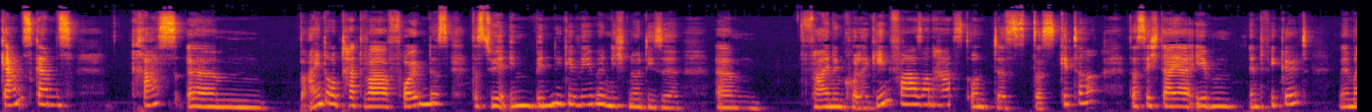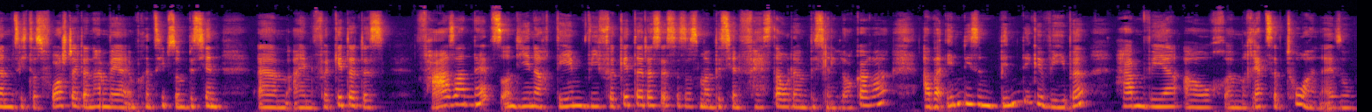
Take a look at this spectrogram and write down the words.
ganz, ganz krass ähm, beeindruckt hat, war folgendes, dass du ja im Bindegewebe nicht nur diese ähm, feinen Kollagenfasern hast und das, das Gitter, das sich da ja eben entwickelt. Wenn man sich das vorstellt, dann haben wir ja im Prinzip so ein bisschen ähm, ein vergittertes Fasernetz und je nachdem, wie vergittert es ist, ist es mal ein bisschen fester oder ein bisschen lockerer. Aber in diesem Bindegewebe haben wir auch ähm, Rezeptoren, also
